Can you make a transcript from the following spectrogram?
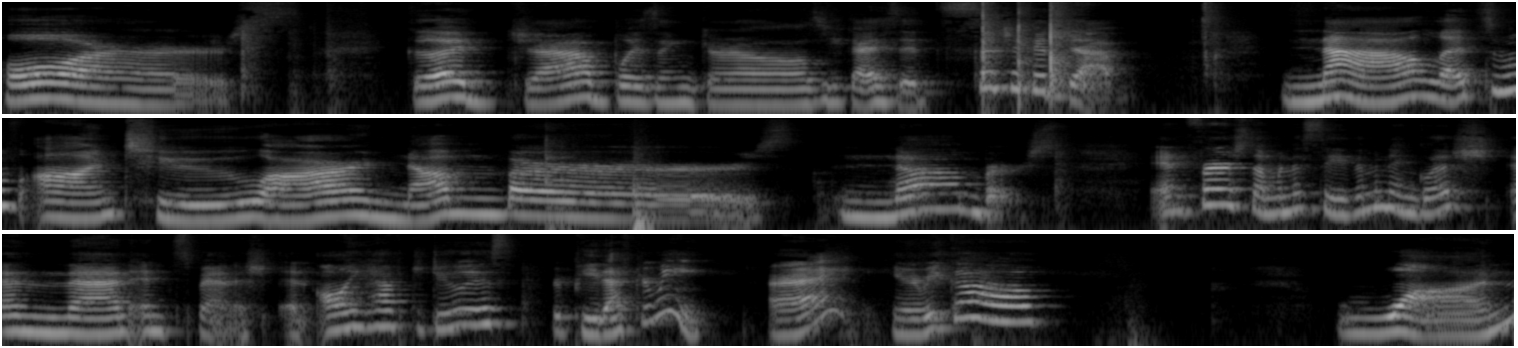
Horse. Good job, boys and girls. You guys did such a good job. Now, let's move on to our numbers. Numbers. And first, I'm going to say them in English and then in Spanish. And all you have to do is repeat after me. All right, here we go. One,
